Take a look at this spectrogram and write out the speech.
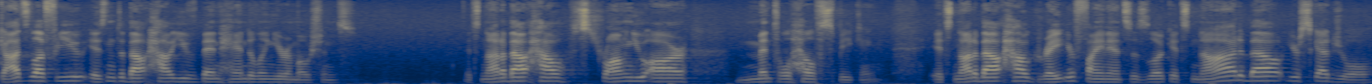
God's love for you isn't about how you've been handling your emotions. It's not about how strong you are, mental health speaking. It's not about how great your finances look. It's not about your schedule.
